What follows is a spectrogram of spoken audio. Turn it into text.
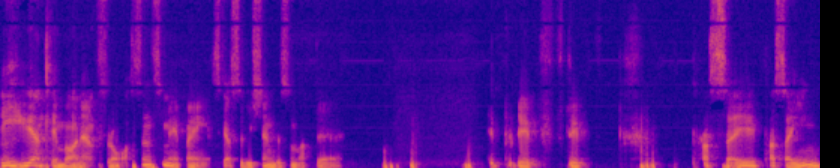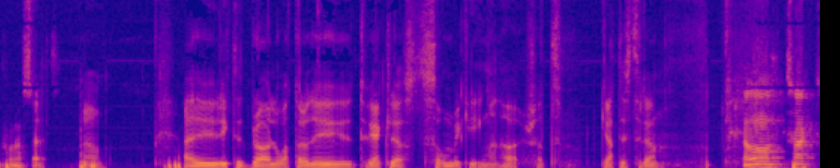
Det är ju egentligen bara den frasen som är på engelska så det kändes som att det, det, det, det passar, passar in på något sätt. Ja. Det är ju riktigt bra låtar och det är ju tveklöst zombiekrig man hör. Så att, grattis till den. Ja, tack.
